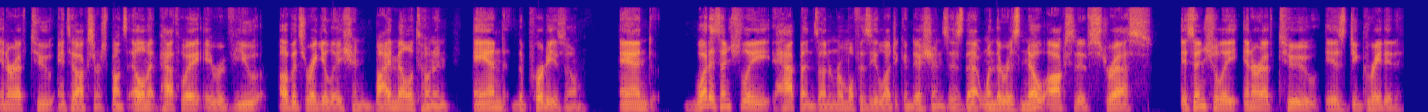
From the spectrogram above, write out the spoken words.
NRF2 Antioxidant Response Element Pathway, a review of its regulation by melatonin and the proteasome. And what essentially happens under normal physiologic conditions is that when there is no oxidative stress, essentially NRF2 is degraded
